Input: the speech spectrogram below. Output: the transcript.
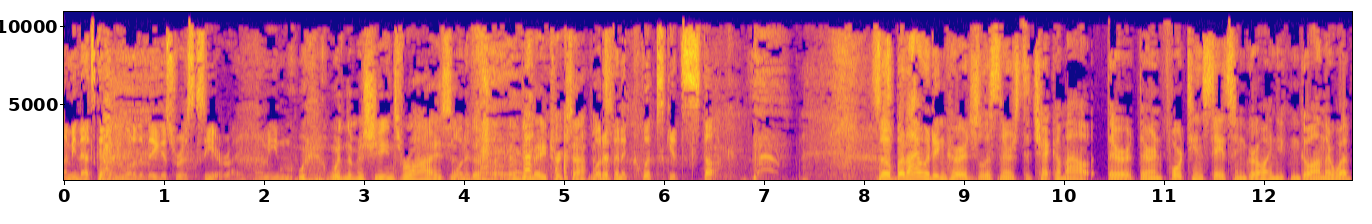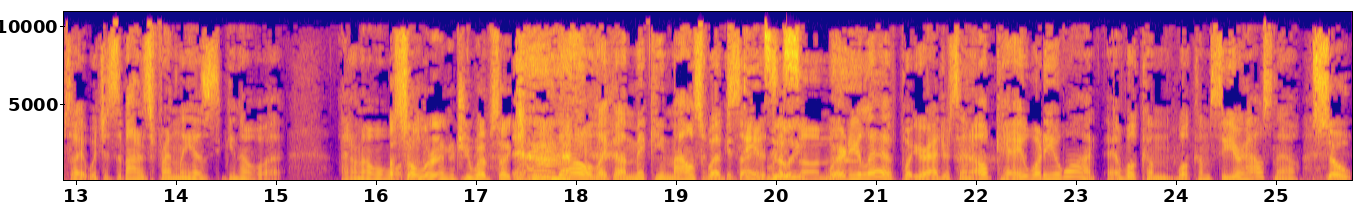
I mean, that's got to be one of the biggest risks here, right? I mean, when the machines rise and, What if- uh, and the matrix happens? what if an eclipse gets stuck? So, but I would encourage listeners to check them out. They're they're in 14 states and growing. You can go on their website, which is about as friendly as you know. Uh, I don't know. a solar energy website can be? No, like a Mickey Mouse website. dance It's Really? sun. Where do you live? Put your address in. Okay, what do you want? And we'll come. We'll come see your house now. So,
